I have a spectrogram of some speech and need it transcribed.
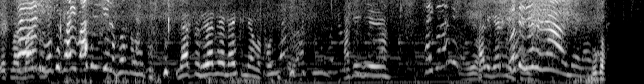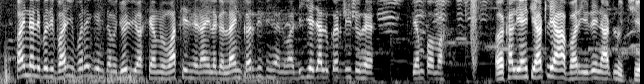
એક માર બાકી નથી ભાઈ બાસરી ગયો ભરતો હતો ના તું રે ને નાખ ને આમાં પોતે. નાખી દે એમ. થઈ ગયો નથી ખાલી ગરમી પછી દેશે ના મેળા ફાઇનલી બધી ભારી ભરાઈ ગઈ છે. તમે જોઈ લ્યો આખી અમે માથી છે અહીં લગન લાઈન કરી દીધી છે અને ડીજે ચાલુ કરી દીધું છે ટેમ્પામાં હવે ખાલી અહીંથી આટલી આ ભારી રહીને આટલું જ છે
